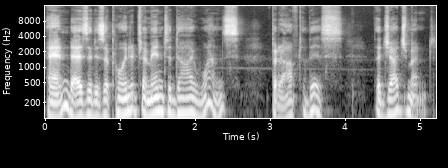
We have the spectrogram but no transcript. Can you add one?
And as it is appointed for men to die once, but after this, the judgment.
